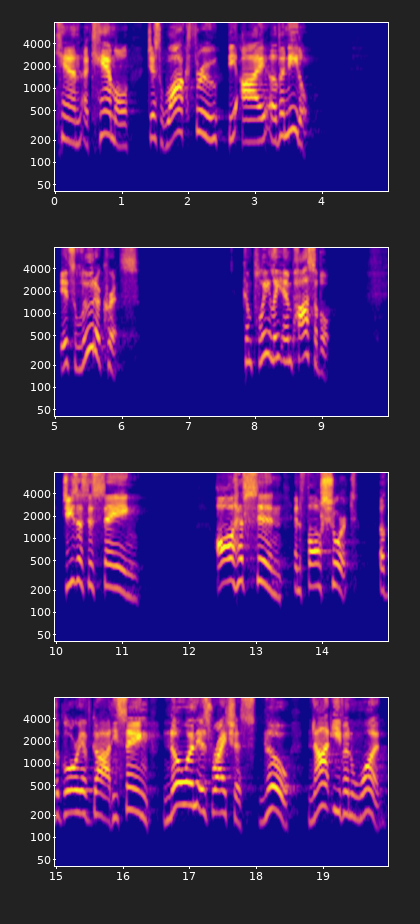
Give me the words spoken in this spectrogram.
can a camel just walk through the eye of a needle? It's ludicrous, completely impossible. Jesus is saying, All have sinned and fall short of the glory of God. He's saying, No one is righteous. No, not even one.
